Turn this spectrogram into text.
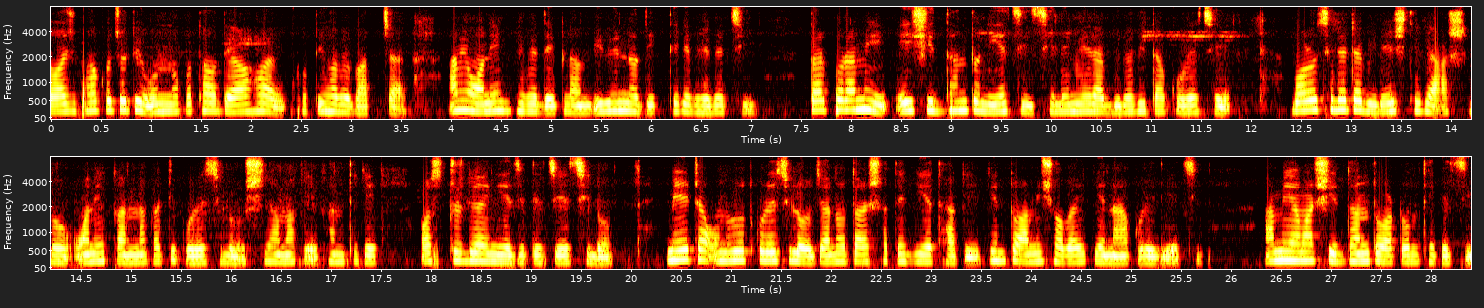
দশ ভাগও যদি অন্য কোথাও দেওয়া হয়, ক্ষতি হবে বাচ্চার। আমি অনেক ভেবে দেখলাম, বিভিন্ন দিক থেকে ভেবেছি। তারপর আমি এই সিদ্ধান্ত নিয়েছি, ছেলেমেয়েরা বিরোধিতা করেছে। বড় ছেলেটা বিদেশ থেকে আসলো, অনেক কান্নাকাটি করেছিল। সে আমাকে এখান থেকে অস্ট্রেলিয়ায় নিয়ে যেতে চেয়েছিল। মেয়েটা অনুরোধ করেছিল যেন তার সাথে গিয়ে থাকে, কিন্তু আমি সবাইকে না করে দিয়েছি। আমি আমার সিদ্ধান্ত অটল থেকেছি।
